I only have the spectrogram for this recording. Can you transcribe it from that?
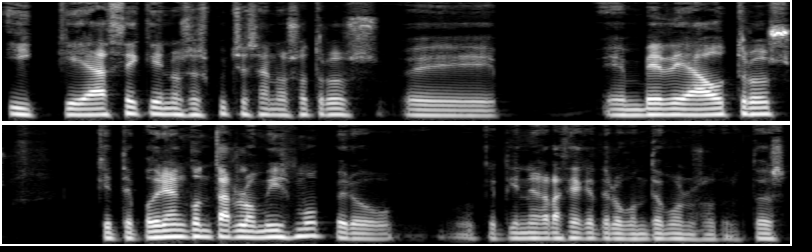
y que hace que nos escuches a nosotros en vez de a otros que te podrían contar lo mismo, pero que tiene gracia que te lo contemos nosotros. Entonces,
